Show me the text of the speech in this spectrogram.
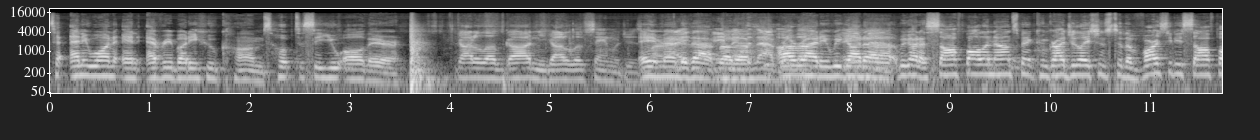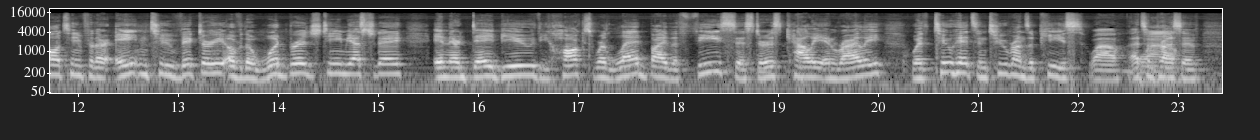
to anyone and everybody who comes. Hope to see you all there. Gotta love God and you gotta love sandwiches. Amen to that, brother. Amen to that, brother. Alrighty, we got Amen. a we got a softball announcement. Congratulations to the varsity softball team for their eight and two victory over the Woodbridge team yesterday in their debut. The Hawks were led by the Thee sisters, Callie and Riley, with two hits and two runs apiece. Wow, that's Wow. impressive.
